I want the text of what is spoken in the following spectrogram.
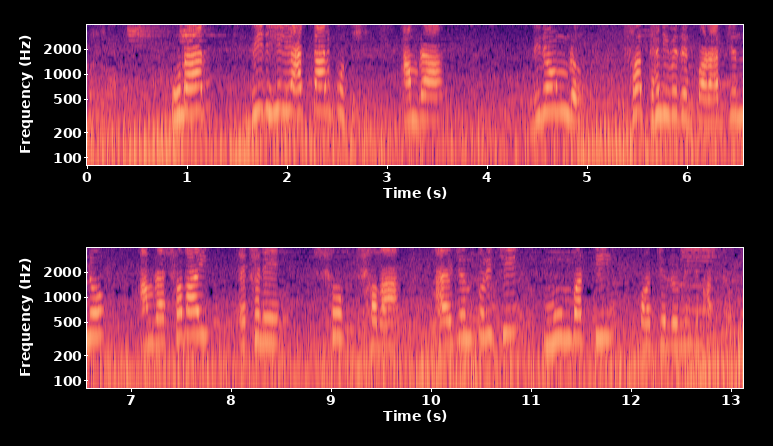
করে ওনার বিধি আত্মার প্রতি আমরা বিনম্র শ্রদ্ধা নিবেদন করার জন্য আমরা সবাই এখানে শোক সভা আয়োজন করেছি মোমবাতি প্রজ্বলনের মাধ্যমে।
